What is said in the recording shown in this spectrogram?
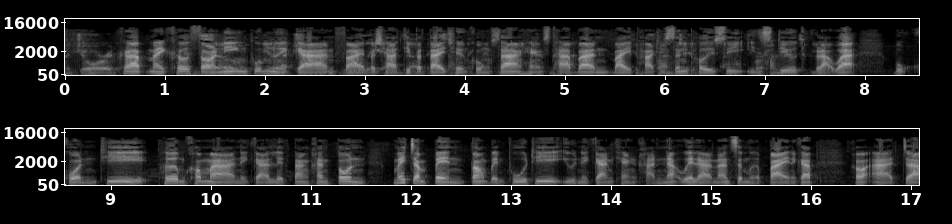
majority. ครับไมเคิล t อร์นิงผู้อำนวยการฝ่ายประชาธิปไตยเชิงโครงสร้างแห่งสถาบัน Bipartisan Policy Institute กล่าวว่าบุคคลที่เพิ่มเข้ามาในการเลือกตั้งขั้นต้น ไม่จำเป็นต้องเป็นผู้ที่อยู่ในการแข่งขันณเวลานั้นเสมอไปนะครับ เขาอาจจะ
